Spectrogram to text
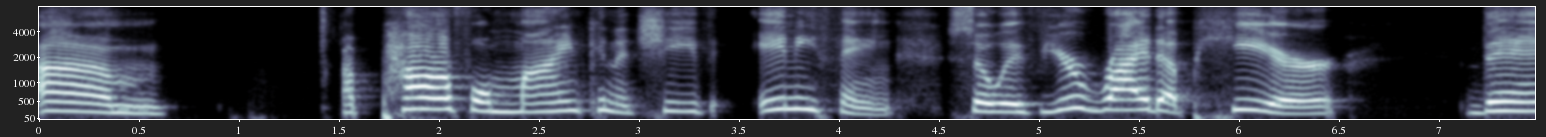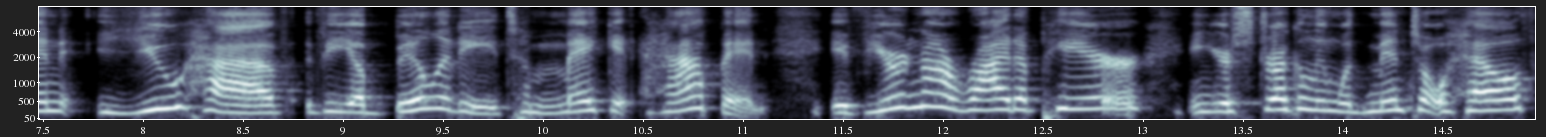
Um a powerful mind can achieve anything. So if you're right up here then you have the ability to make it happen. If you're not right up here and you're struggling with mental health,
